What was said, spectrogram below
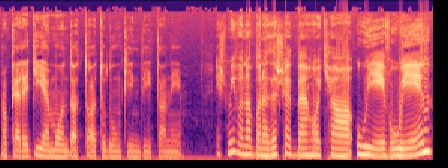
Akár egy ilyen mondattal tudunk indítani. És mi van abban az esetben, hogyha új év, új én,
